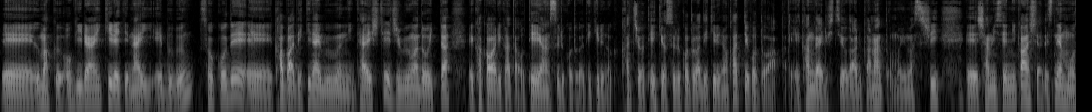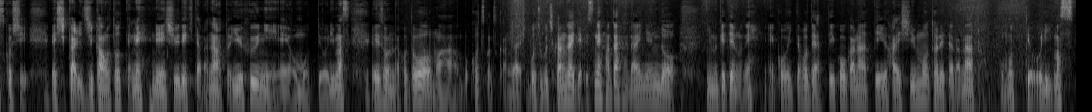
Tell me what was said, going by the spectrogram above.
え、うまく補いきれてない部分、そこで、え、カバーできない部分に対して自分はどういった関わり方を提案することができるのか、価値を提供することができるのかっていうことは、え考える必要があるかなと思いますし、え三味線に関してはですね、もう少し、しっかり時間をとってね、練習できたらなというふうに、思っております。そんなことを、まあ、コツコツ考え、ぼちぼち考えてですね、また来年度に向けてのね、こういったことやっていこうかなっていう配信も取れたらなと思っております。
